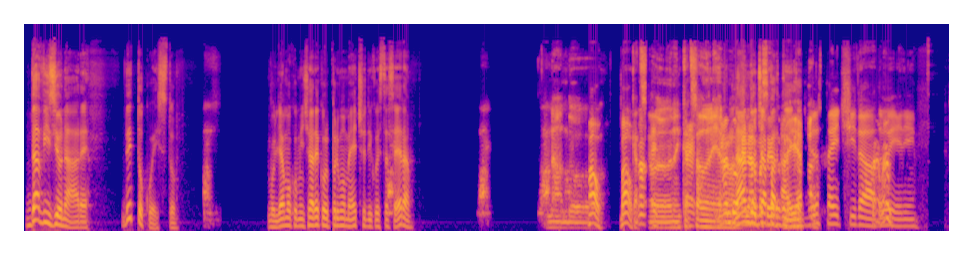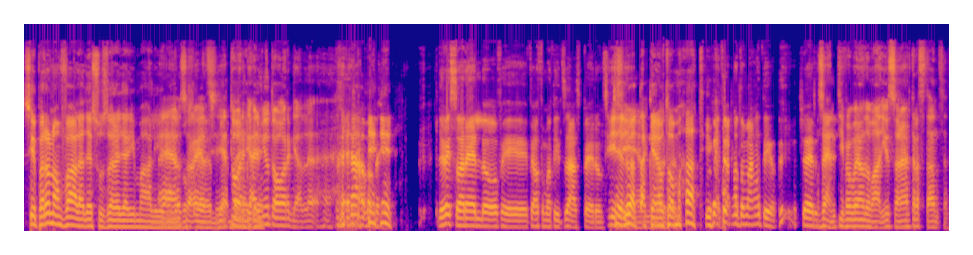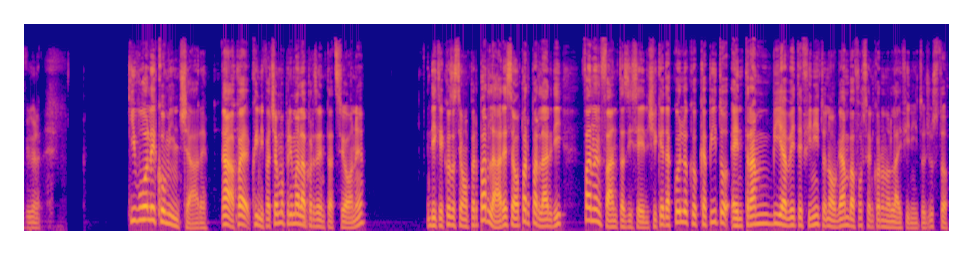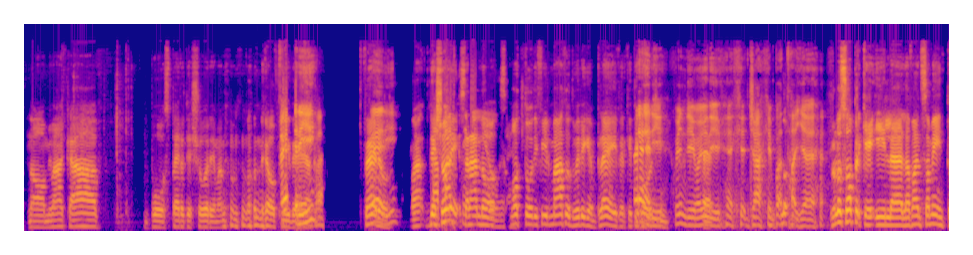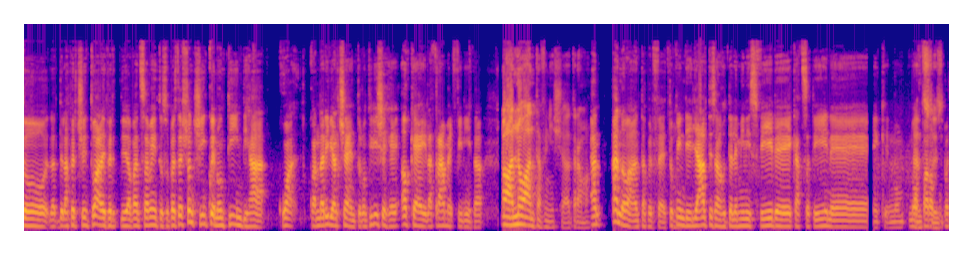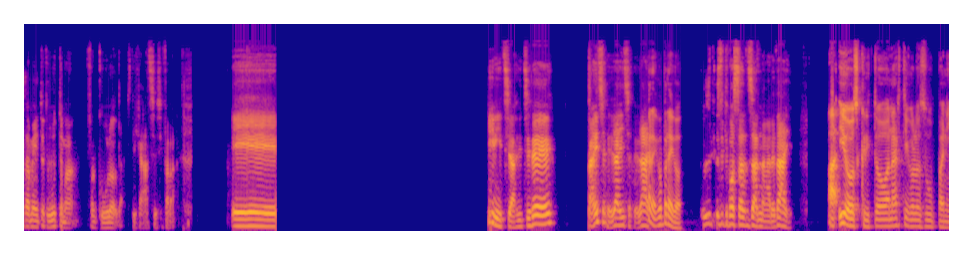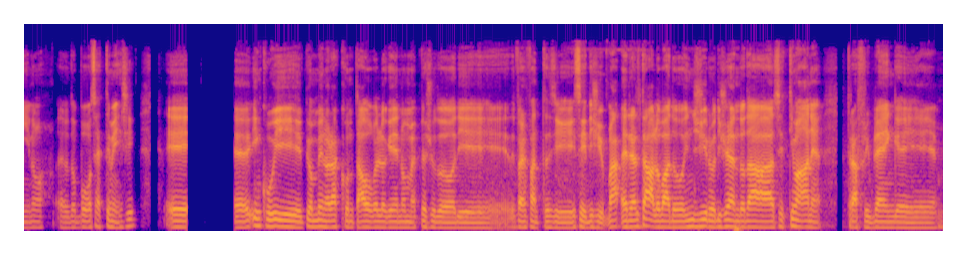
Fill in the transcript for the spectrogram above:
da visionare. Detto questo, vogliamo cominciare col primo match di questa sera? Nando. Wow, wow. Incazzato, eh, incazzato eh, nero. Nando- già partito. stai eccitato, vedi? Sì, però non vale adesso usare gli animali. Eh, lo so, ragazzi. be- È beghe. il mio Torgal. Ah, vabbè. Gli ho messo l'anello per, per automatizzare, spero. Sì, Sì, sì, lui attacca in eh, automatico. automatico, certo. Senti, proprio in automatico. Io sono in un'altra stanza. figurati. Chi vuole cominciare? Ah, quindi facciamo prima la presentazione di che cosa stiamo per parlare. Stiamo per parlare di Final Fantasy XVI, che da quello che ho capito entrambi avete finito. No, Gamba forse ancora non l'hai finito, giusto? No, mi manca... Boh, spero 10 ore, ma non, non ne ho più Peri? idea. Spero. Peri? Ma 10 ore parte saranno migliore. 8 di filmato, 2 di gameplay, perché tipo... Peri? Quindi voglio Eh. dire che già che battaglia è. Non lo so perché il- l'avanzamento, la- della percentuale per- di avanzamento su PlayStation 5 non ti indica qua- quando arrivi al 100, non ti dice che ok, la trama è finita. No, a 90 finisce la trama. A, a 90, perfetto. Quindi gli altri saranno tutte le mini sfide, cazzatine, che non, non farò sì. completamente tutte, ma fanculo, dai, sti cazzi, si farà. E... Chi inizia? Inizi te? Dai, inizia te, dai, inizia te, dai. Prego, prego. Così, così ti posso azzannare, dai. Ah, io ho scritto un articolo su Panino eh, dopo sette mesi e- eh, in cui più o meno raccontavo quello che non mi è piaciuto di, Final Fantasy XVI, ma in realtà lo vado in giro dicendo da settimane tra free playing e,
